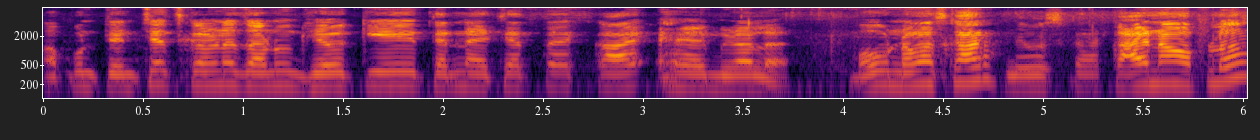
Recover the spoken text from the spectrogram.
आपण त्यांच्याच कडनं जाणून घेऊ की त्यांना याच्यात काय मिळालं. भाऊ नमस्कार. नमस्कार. काय नाव आपलं?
